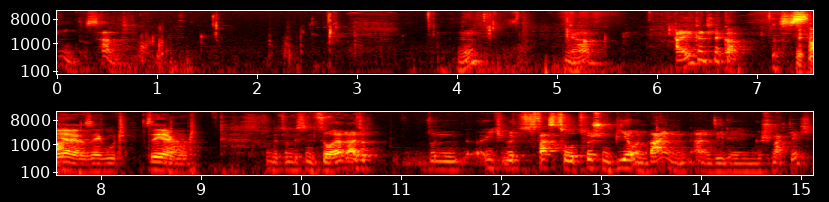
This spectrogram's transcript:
Hm, interessant. Mhm. Ja, eigentlich ganz lecker. Das ist sehr, sehr gut. Sehr ja. gut. Mit so ein bisschen Säure, also so ein, ich würde es fast so zwischen Bier und Wein ansiedeln, geschmacklich.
